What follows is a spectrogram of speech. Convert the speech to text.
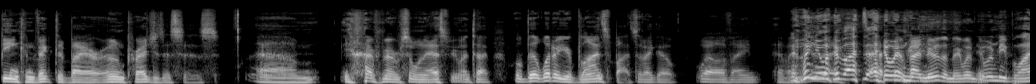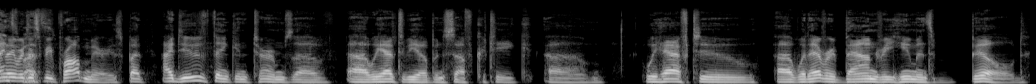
being convicted by our own prejudices. Um, I remember someone asked me one time, "Well, Bill, what are your blind spots?" And I go, "Well, if I if I knew them- went by- it wouldn't if I knew them, they wouldn't it wouldn't be blind They would just be problem areas. But I do think in terms of uh, we have to be open self critique. Um, we have to uh, whatever boundary humans build,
